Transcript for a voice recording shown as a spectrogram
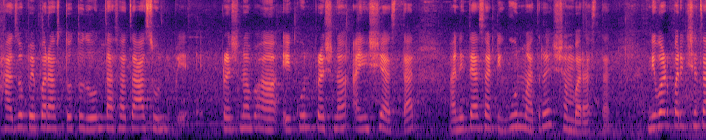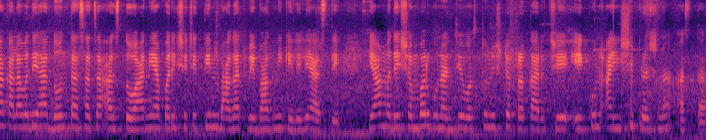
हा जो पेपर असतो तो दोन तासाचा असून प्रश्न एकूण प्रश्न ऐंशी असतात आणि त्यासाठी गुण मात्र शंभर असतात. निवड परीक्षेचा कालावधी हा दोन तासाचा असतो आणि या परीक्षेची तीन भागात विभागणी केलेली असते. यामध्ये शंभर गुणांचे वस्तुनिष्ठ प्रकारचे एकूण ऐंशी प्रश्न असतात.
